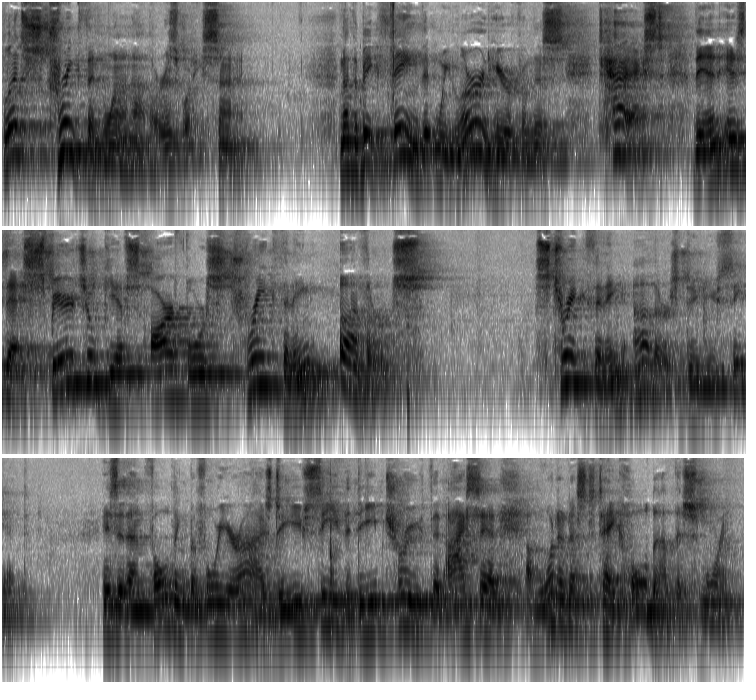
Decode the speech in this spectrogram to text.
Let's strengthen one another, is what he's saying. Now, the big thing that we learn here from this text then is that spiritual gifts are for strengthening others. Strengthening others. Do you see it? Is it unfolding before your eyes? Do you see the deep truth that I said I wanted us to take hold of this morning?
